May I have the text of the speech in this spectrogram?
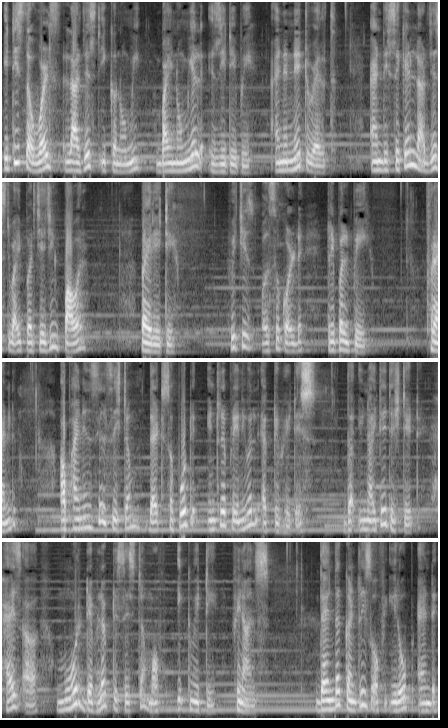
It is the world's largest economy by nominal GDP and net wealth and the second largest by purchasing power parity which is also called triple P. Friend, a financial system that support entrepreneurial activities. The United States has a more developed system of equity finance than the countries of Europe and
